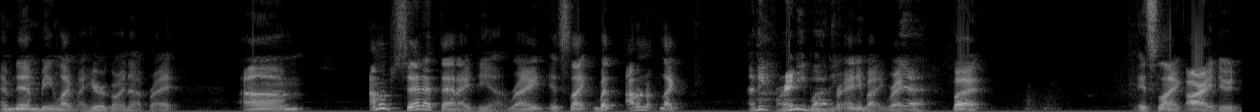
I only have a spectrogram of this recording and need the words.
Eminem being like my hero growing up, right? Um, I'm upset at that idea, right? It's like, but I don't know, like I think for anybody. for anybody, right? Yeah. But it's like, all right, dude.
